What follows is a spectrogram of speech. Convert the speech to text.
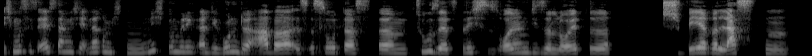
ich muss jetzt ehrlich sagen, ich erinnere mich nicht unbedingt an die Hunde, aber es ist so, dass ähm, zusätzlich sollen diese Leute schwere Lasten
